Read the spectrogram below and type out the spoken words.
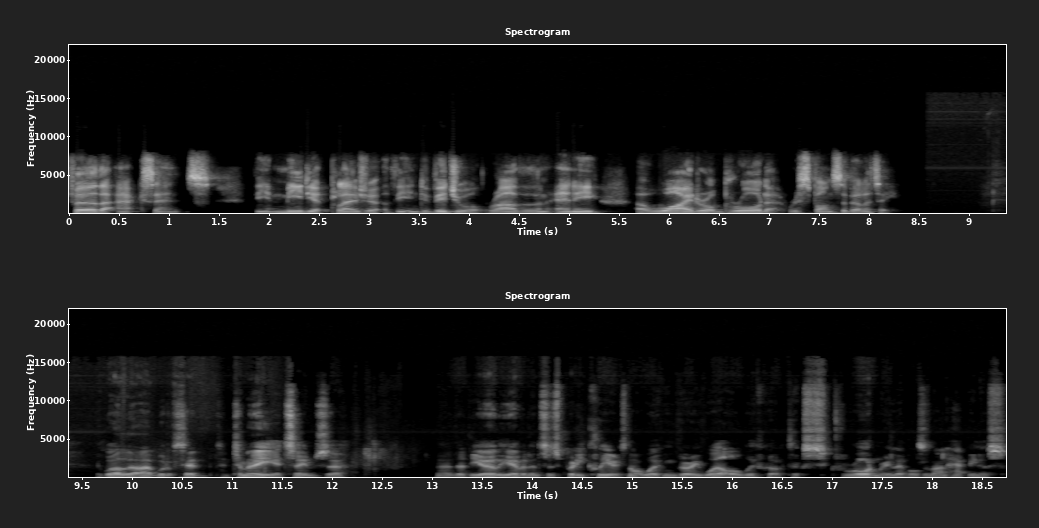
further accents the immediate pleasure of the individual rather than any uh, wider or broader responsibility. Well, I would have said to me, it seems uh, uh, that the early evidence is pretty clear. It's not working very well. We've got extraordinary levels of unhappiness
